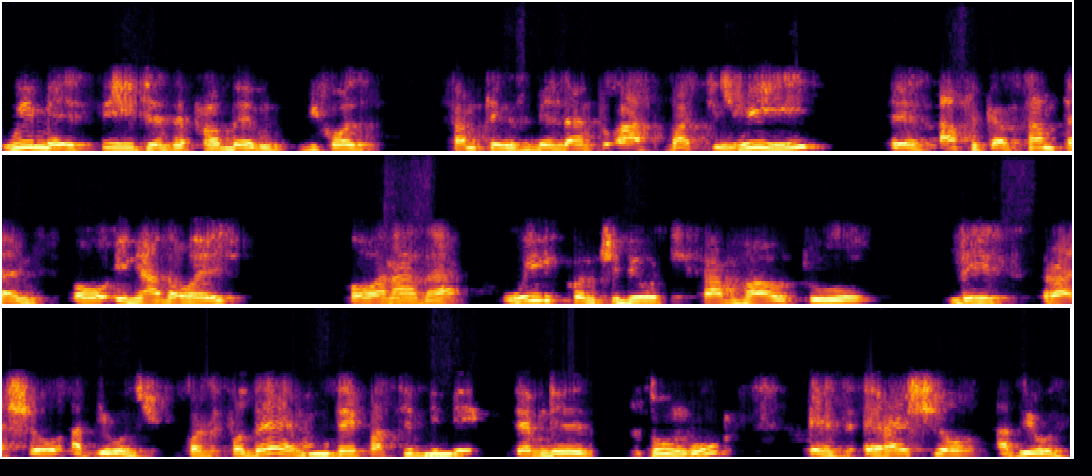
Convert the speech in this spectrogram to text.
we may see it as a problem because something has been done to us, but we as Africans sometimes, or in other ways or another, we contribute somehow to this racial abuse. Because for them, they perceive the them the Zungu as a racial abuse.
